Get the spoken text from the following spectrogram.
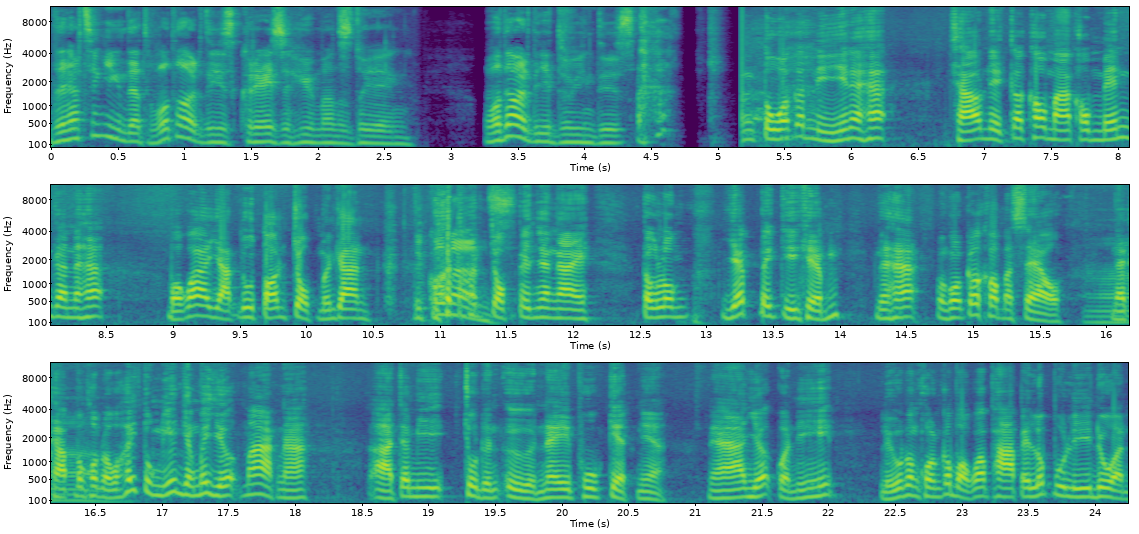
They are thinking that what are these crazy humans doing? What are they doing this? บางตัวก็หนีนะฮะชาวเน็ตก็เข้ามาคอมเมนต์กันนะฮะ บอกว่าอยากดูตอนจบเหมือนกัน The ว่าตอน comments. จบเป็นยังไงตกลงเย็บไปกี่เข็มนะฮะบางคนก็เข้ามาแซวนะครับบางคนบอกว่าเฮ้ยตรงนี้ยังไม่เยอะมากนะ อาจจะมีจุดอื่นๆ ในภูเก็ตเนี่ยนะฮะเยอะกว่านี้ หรือว่าบางคนก็บอกว่าพาไปลบบุรีด่วน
